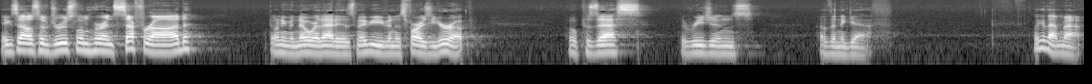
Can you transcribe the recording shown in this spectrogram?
Exiles of Jerusalem who are in Sepharad, don't even know where that is, maybe even as far as Europe, will possess the regions of the Negev. Look at that map.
